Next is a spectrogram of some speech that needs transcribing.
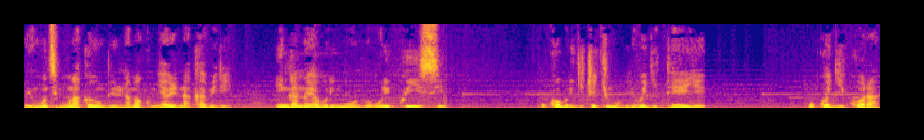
Uyu munsi mu mwaka w'ibihumbi bibiri na makumyabiri na kabiri ingano ya buri muntu uri ku isi uko buri gice cy'umubiri we giteye uko gikora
